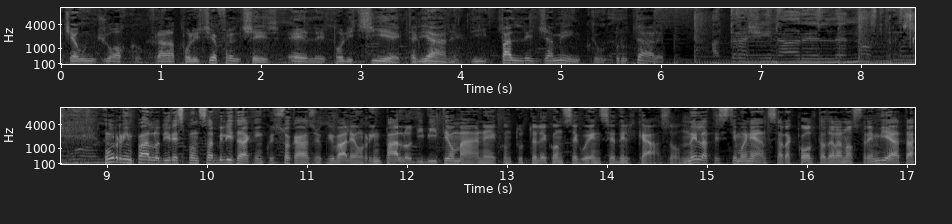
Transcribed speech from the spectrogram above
c'è un gioco fra la polizia francese e le polizie italiane di palleggiamento brutale. Trascinare le nostre suole. Un rimpallo di responsabilità che in questo caso equivale a un rimpallo di vite umane con tutte le conseguenze del caso. Nella testimonianza raccolta dalla nostra inviata,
